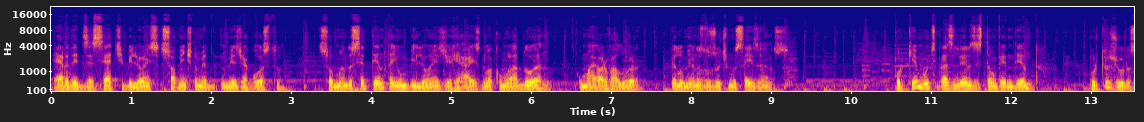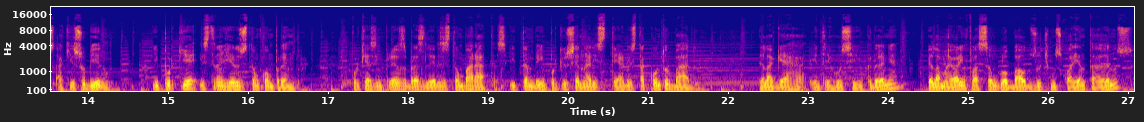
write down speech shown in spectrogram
era de 17 bilhões somente no mês de agosto, somando 71 bilhões de reais no acumulado do ano, o maior valor, pelo menos dos últimos seis anos. Por que muitos brasileiros estão vendendo? Porque os juros aqui subiram. E por que estrangeiros estão comprando? Porque as empresas brasileiras estão baratas e também porque o cenário externo está conturbado pela guerra entre Rússia e Ucrânia, pela maior inflação global dos últimos 40 anos,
